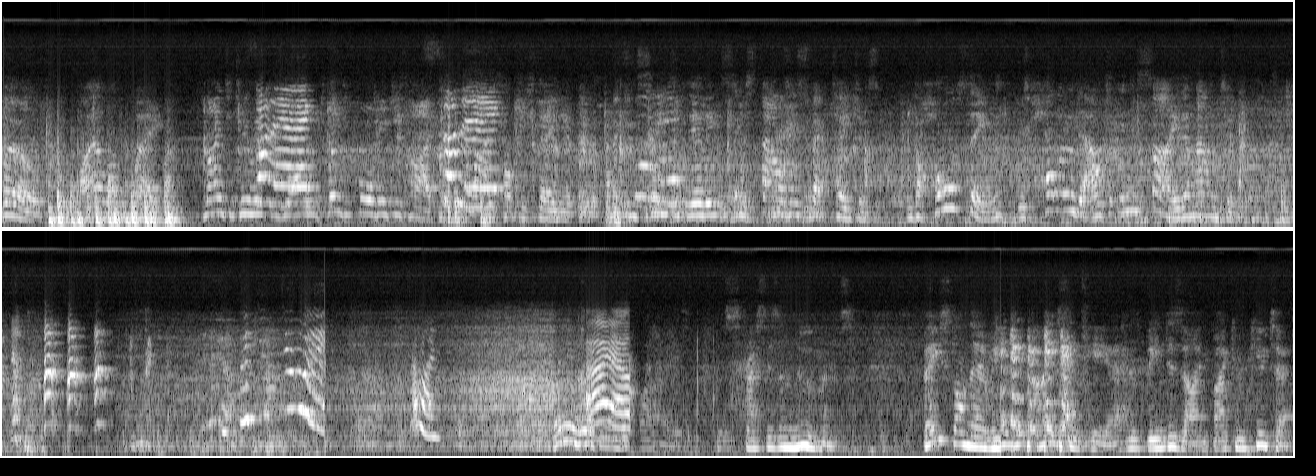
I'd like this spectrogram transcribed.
rated. Well, mile on way. 92 metres long, 24 metres high. Sonic! Hockey Stadium. And you can see nearly 6,000 spectators. And the whole thing was hollowed out inside a mountain. Come on. When you walk I along the it stresses and movements. Based on their reading, icing here has been designed by computer.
